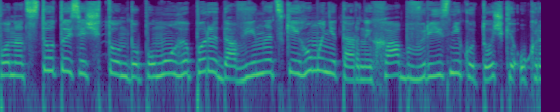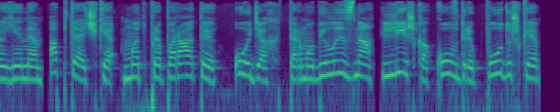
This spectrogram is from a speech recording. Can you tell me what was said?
Понад 100 тисяч тонн допомоги передав Вінницький гуманітарний хаб в різні куточки України: аптечки, медпрепарати, одяг, термобілизна, ліжка, ковдри, подушки,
